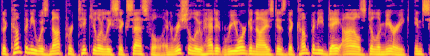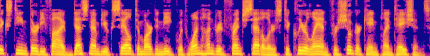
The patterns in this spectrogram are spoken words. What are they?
The company was not particularly successful and Richelieu had it reorganized as the Compagnie des Isles de l'Amérique. In 1635 Desnambuc sailed to Martinique with 100 French settlers to clear land for sugarcane plantations.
